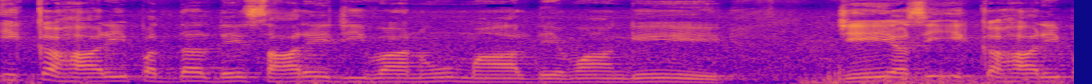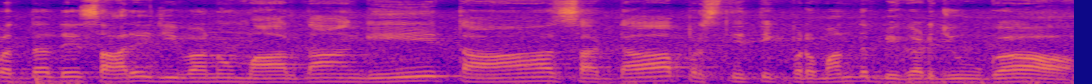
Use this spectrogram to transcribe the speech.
ਇੱਕ ਹਾਰੀ ਪੱਧਰ ਦੇ ਸਾਰੇ ਜੀਵਾਂ ਨੂੰ ਮਾਰ ਦੇਵਾਂਗੇ? ਜੇ ਅਸੀਂ ਇੱਕ ਹਾਰੀ ਪੱਧਰ ਦੇ ਸਾਰੇ ਜੀਵਾਂ ਨੂੰ ਮਾਰ ਦਾਂਗੇ, ਤਾਂ ਸਾਡਾ ਪ੍ਰਸਥਿਤਿਕ ਪ੍ਰਬੰਧ ਵਿਗੜ ਜਾਊਗਾ।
